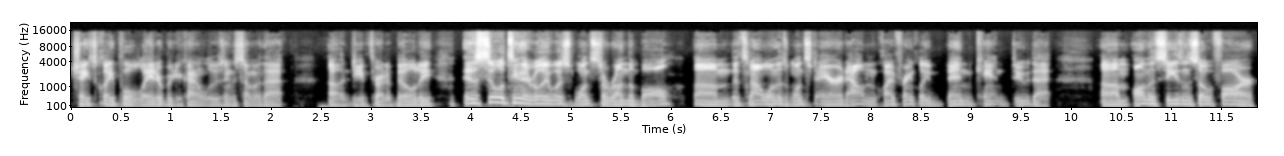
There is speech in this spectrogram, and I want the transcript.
Chase Claypool later, but you're kind of losing some of that uh, deep threat ability. It's still a team that really was wants to run the ball. Um, it's not one that wants to air it out, and quite frankly, Ben can't do that. Um, on the season so far,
